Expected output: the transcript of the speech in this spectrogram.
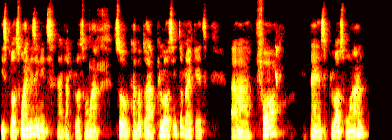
Is plus one, isn't it? Rather plus one. So I'm going to have plus into bracket uh four times plus one,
